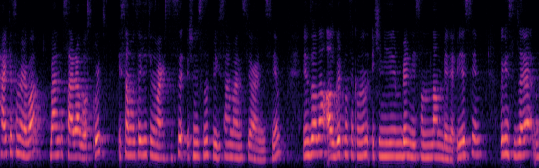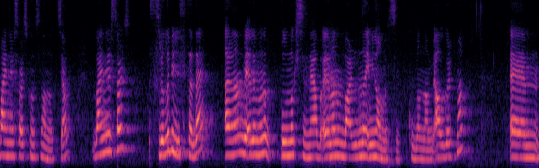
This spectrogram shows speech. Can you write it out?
Herkese merhaba. Ben Serra Bozkurt. İstanbul Teknik Üniversitesi 3. sınıf bilgisayar mühendisliği öğrencisiyim. Inzo'da algoritma takımının 2021 Nisan'ından beri üyesiyim. Bugün sizlere binary search konusunu anlatacağım. Binary search sıralı bir listede aranan bir elemanı bulmak için veya bu elemanın varlığına emin olmak için kullanılan bir algoritma. Ee,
